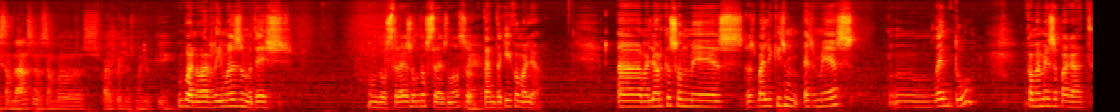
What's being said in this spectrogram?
semblances amb ball pagès mallorquí? Bueno, a rimes el mateix. Un, dos, tres, un, dos, tres, no? Sí. Tant aquí com allà. A Mallorca són més... El ball aquí és, és més mm, lento, com a més apagat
